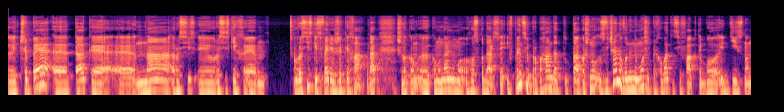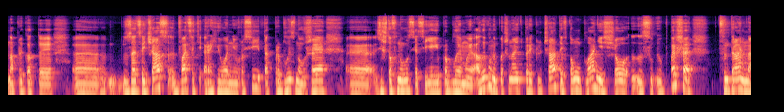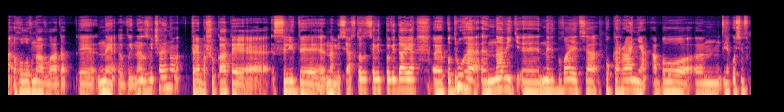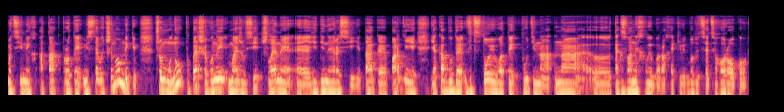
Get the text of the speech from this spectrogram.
е, ЧП е, так на російсь- російських ем, в російській сфері ЖКХ, так житлово-комунальному господарстві, і в принципі пропаганда тут також. Ну звичайно, вони не можуть приховати ці факти, бо дійсно, наприклад, е, е, за цей час 20 регіонів Росії так приблизно вже е, зіштовхнулися цією проблемою, але вони починають переключати в тому плані, що е, по-перше, центральна головна влада е, не винна, звичайно. Треба шукати е, слід е, на місцях, хто за це відповідає. Е, По-друге, е, навіть не відбувається покарання або ем, якось інформаційних атак проти місцевих чиновників. Чому? Ну, по-перше, вони майже всі члени Єдиної Росії, так партії, яка буде відстоювати Путіна на так званих виборах, які відбудуться цього року.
